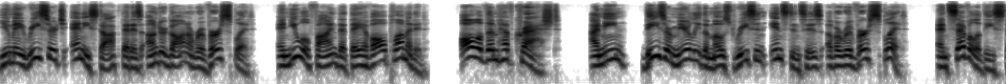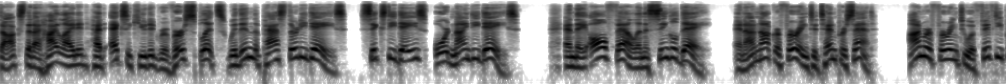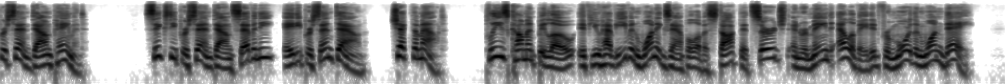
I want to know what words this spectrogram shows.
You may research any stock that has undergone a reverse split, and you will find that they have all plummeted. All of them have crashed. I mean, these are merely the most recent instances of a reverse split and several of these stocks that I highlighted had executed reverse splits within the past 30 days, 60 days, or 90 days. And they all fell in a single day. And I'm not referring to 10%. I'm referring to a 50% down payment. 60% down 70, 80% down. Check them out. Please comment below if you have even one example of a stock that surged and remained elevated for more than one day,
